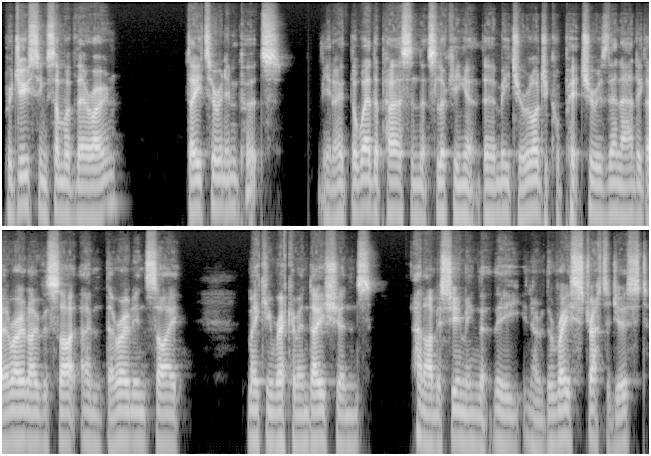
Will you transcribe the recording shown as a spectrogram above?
producing some of their own data and inputs. You know, the weather person that's looking at the meteorological picture is then adding their own oversight and their own insight, making recommendations. And I'm assuming that the, you know, the race strategist,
